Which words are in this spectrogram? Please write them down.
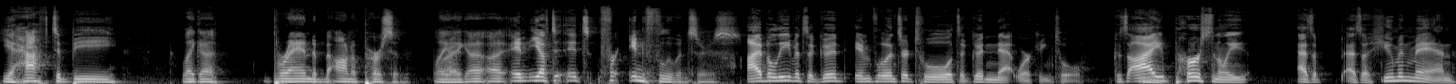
you have to be like a brand on a person. Like, Right. like, uh, uh, and you have to. It's for influencers. I believe it's a good influencer tool. It's a good networking tool because I personally, as a as a human man,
